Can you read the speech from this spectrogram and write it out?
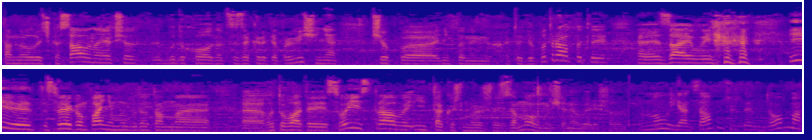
там невеличка сауна, якщо буде холодно, це закрите приміщення, щоб е, ніхто не міг туди потрапити, е, зайвий. І своєю компанією ми будемо там готувати свої страви і також може щось замовимо, ще не вирішили. Ну, як завжди вдома.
